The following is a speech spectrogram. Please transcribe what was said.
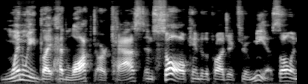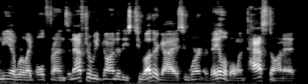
when we like had locked our cast and Saul came to the project through Mia. Saul and Mia were like old friends. And after we'd gone to these two other guys who weren't available and passed on it,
